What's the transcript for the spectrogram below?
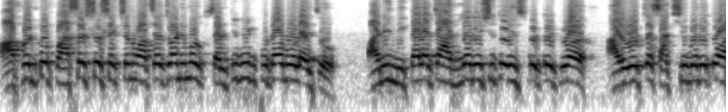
आपण तो पासष्ट सेक्शन वाचायचो आणि मग सर्टिफिकेट कुठे बोलायचो? आणि निकालाच्या आदल्या दिवशी तो इन्स्पेक्टर किंवा आयओच्या साक्षीमध्ये तो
